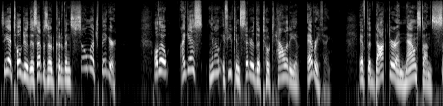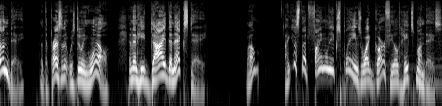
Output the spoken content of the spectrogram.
See, I told you this episode could have been so much bigger. Although, I guess, you know, if you consider the totality of everything, if the doctor announced on Sunday that the president was doing well, and then he died the next day, well, I guess that finally explains why Garfield hates Mondays.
